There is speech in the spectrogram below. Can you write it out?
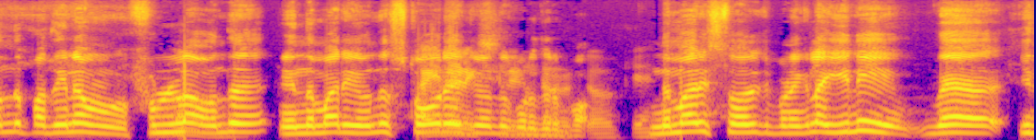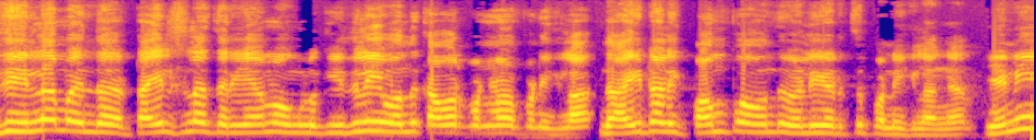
வந்து பாத்தீங்கன்னா ஃபுல்லா வந்து இந்த மாதிரி வந்து ஸ்டோரேஜ் வந்து கொடுத்துருப்போம். இந்த மாதிரி ஸ்டோரேஜ் பண்ணிக்கலாம். இனி இது இல்லாம இந்த டைல்ஸ் எல்லாம் தெரியாம உங்களுக்கு இதுலயும் வந்து கவர் பண்ணலாம் பண்ணிக்கலாம். இந்த ஹைட்ராலிக் பம்பை வந்து வெளிய எடுத்து பண்ணிக்கலாங்க. எனி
